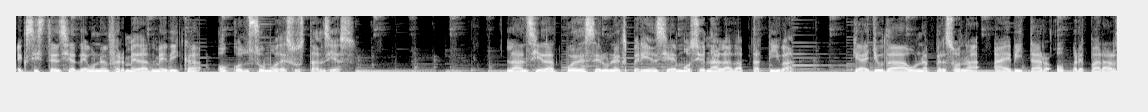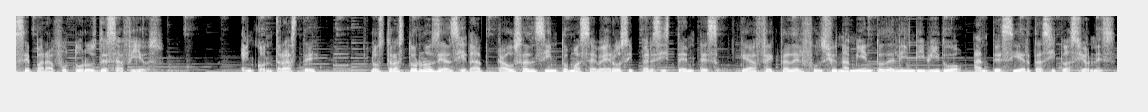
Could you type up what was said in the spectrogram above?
existencia de una enfermedad médica o consumo de sustancias. La ansiedad puede ser una experiencia emocional adaptativa que ayuda a una persona a evitar o prepararse para futuros desafíos. En contraste, los trastornos de ansiedad causan síntomas severos y persistentes que afectan el funcionamiento del individuo ante ciertas situaciones.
